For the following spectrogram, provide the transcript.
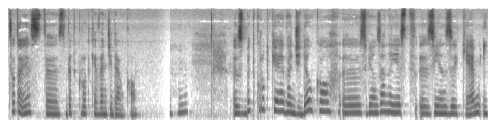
co to jest y, zbyt krótkie wędzidełko? Zbyt krótkie wędzidełko y, związane jest y, z językiem i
